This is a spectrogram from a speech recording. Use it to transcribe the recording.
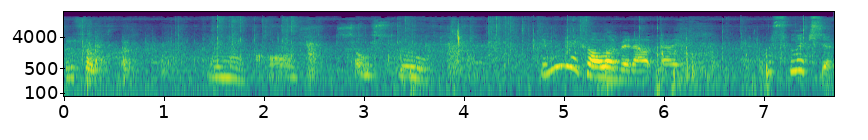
So, so. Oh my gosh, so slow. Let me mix all of it out, guys. Let's mix it.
